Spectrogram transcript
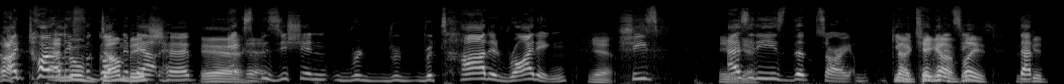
I totally Admiral forgotten dumb about bitch. her Yeah. exposition re- re- retarded writing. Yeah. She's Here we as go. it is the sorry. Give no, me two keep going, minutes here. please. This That good.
